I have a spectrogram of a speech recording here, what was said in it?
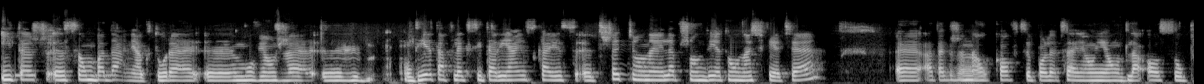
I też są badania, które mówią, że dieta fleksitariańska jest trzecią najlepszą dietą na świecie, a także naukowcy polecają ją dla osób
